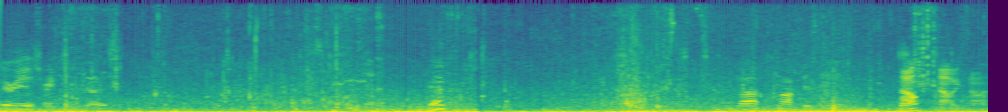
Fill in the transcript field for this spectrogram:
There he is right there, guys. Yeah. Not, not 15. No? No, he's not.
